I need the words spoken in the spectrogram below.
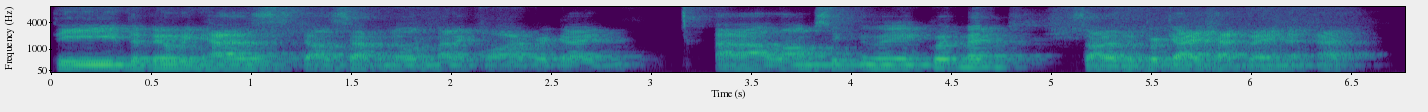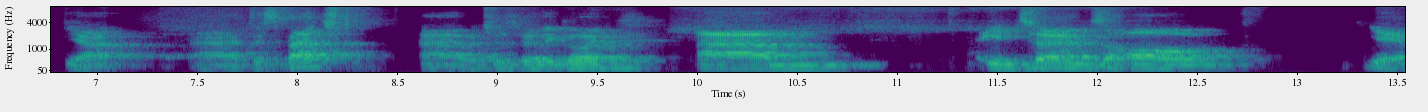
the, the building has does have an automatic fire brigade uh, alarm signaling equipment. So the brigade had been at, you know, uh, dispatched, uh, which was really good. Um, in terms of yeah,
